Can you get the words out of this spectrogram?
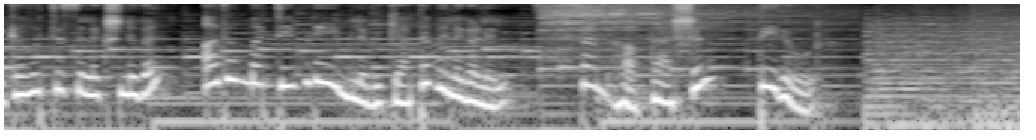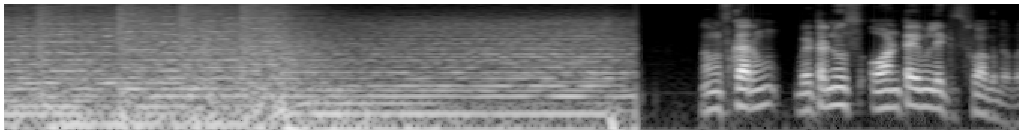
മികവുറ്റ സെലക്ഷനുകൾ അതും മറ്റെവിടെയും ലഭിക്കാത്ത വിലകളിൽ സൻഹ ഫാഷൻ തിരൂർ. നമസ്കാരം. വെട്ട ന്യൂസ് ഓൺ ടൈമിലേക്ക് സ്വാഗതം.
